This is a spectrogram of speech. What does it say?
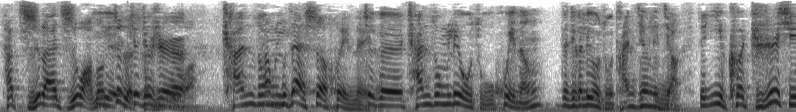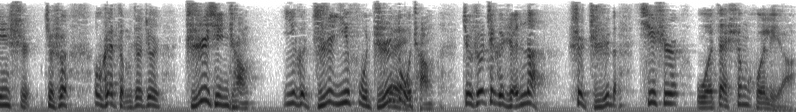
他直来直往到这个程度啊！禅宗他不在社会内。这个禅宗六祖慧能在这个六祖坛经里讲，就一颗直心是，就说我该怎么说，就是直心肠，一个直一副直度肠，就说这个人呢是直的。其实我在生活里啊，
